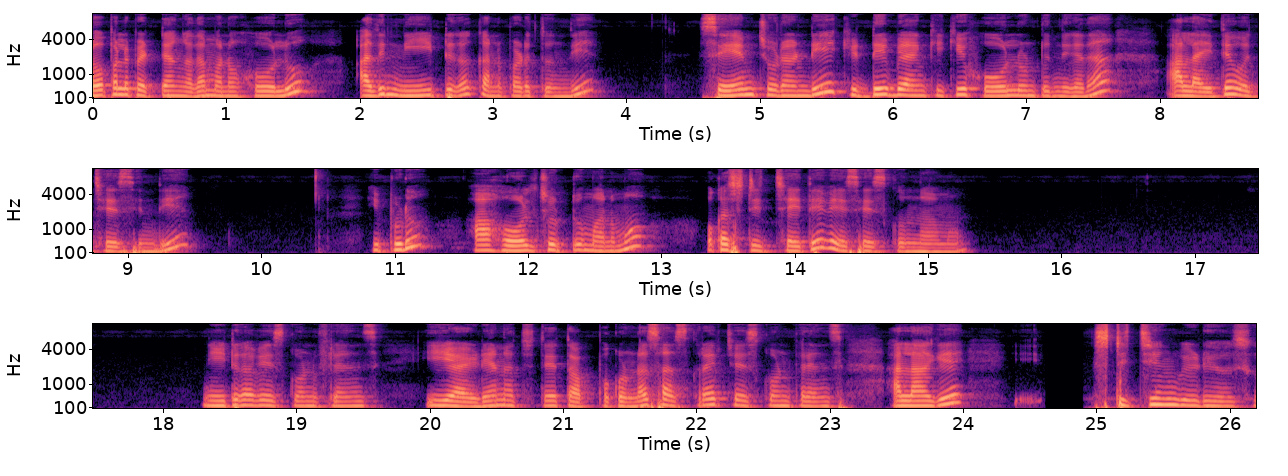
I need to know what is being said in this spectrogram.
లోపల పెట్టాం కదా మనం హోలు అది నీట్గా కనపడుతుంది. సేమ్ చూడండి కిడ్నీ బ్యాంక్కి హోల్ ఉంటుంది కదా అలా అయితే వచ్చేసింది. ఇప్పుడు ఆ హోల్ చుట్టూ మనము ఒక స్టిచ్ అయితే వేసేసుకుందాము. నీట్గా వేసుకోండి ఫ్రెండ్స్. ఈ ఐడియా నచ్చితే తప్పకుండా సబ్స్క్రైబ్ చేసుకోండి ఫ్రెండ్స్. అలాగే స్టిచ్చింగ్ వీడియోస్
